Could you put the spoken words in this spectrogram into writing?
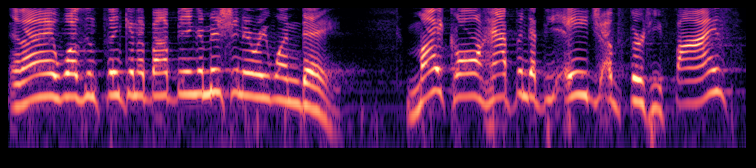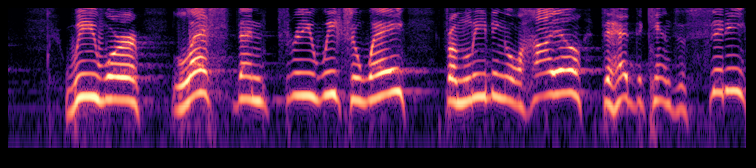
and I wasn't thinking about being a missionary one day. My call happened at the age of 35. We were less than three weeks away from leaving Ohio to head to Kansas City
